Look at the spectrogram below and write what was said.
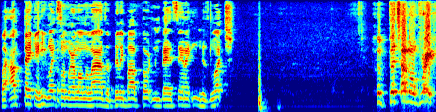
but I'm thinking he went somewhere along the lines of Billy Bob Thornton and Bad Santa eating his lunch. Bitch, I'm gonna break.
